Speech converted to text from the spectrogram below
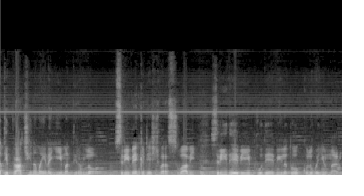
అతి ప్రాచీనమైన ఈ మందిరంలో శ్రీ వెంకటేశ్వర స్వామి శ్రీదేవి భూదేవీలతో కొలువై ఉన్నారు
